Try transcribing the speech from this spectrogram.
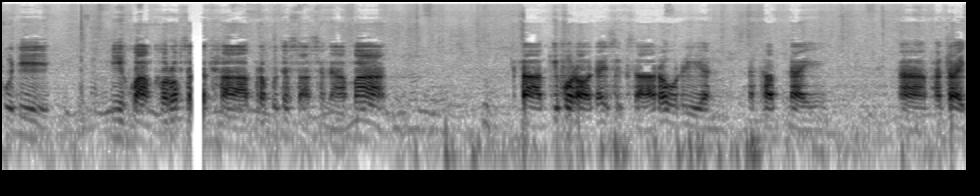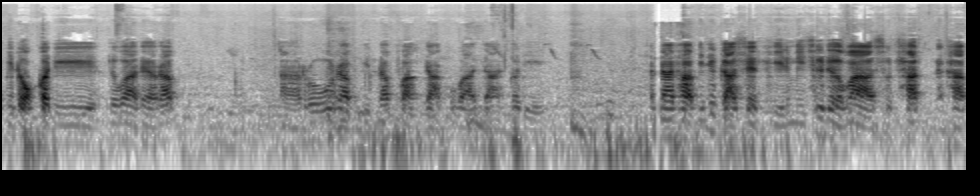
ผู้ที่มีความเคารพศรัทธาพระพุทธศาสนามาก ตามที่พวกเราได้ศึกษาเราเรียนนะครับในอ่าพระไตรปิฎกก็ดี หรือว่าได้รับรู้รับยินรับฟังจากครูบาอาจารย์ก็ดีอนาถาพิธิกาเศรษฐีมีชื่อเดิมว่าสุทัศน์นะครับ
